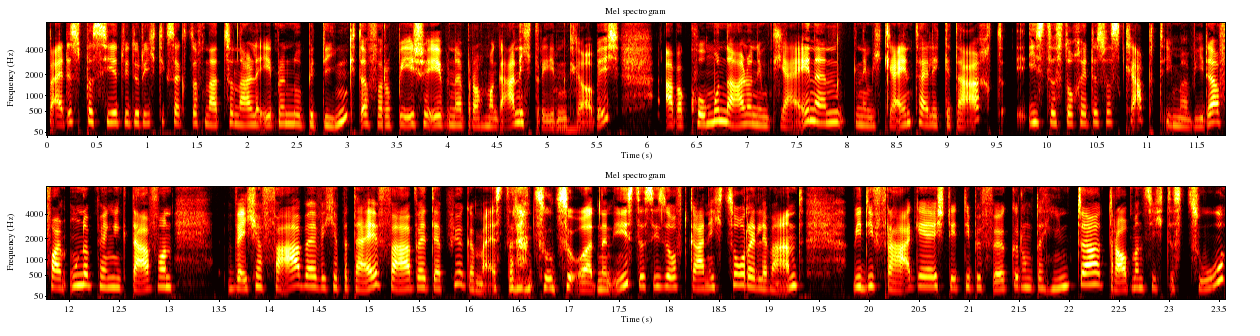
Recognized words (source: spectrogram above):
Beides passiert, wie du richtig sagst, auf nationaler Ebene nur bedingt. Auf europäischer Ebene braucht man gar nicht reden, mhm. glaube ich. Aber kommunal und im Kleinen, nämlich kleinteilig gedacht, ist das doch etwas, was klappt immer wieder, vor allem unabhängig davon, welcher Farbe, welcher Parteifarbe der Bürgermeister dann zuzuordnen ist. Das ist oft gar nicht so relevant. Wie die Frage, steht die Bevölkerung dahinter, traut man sich das zu?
